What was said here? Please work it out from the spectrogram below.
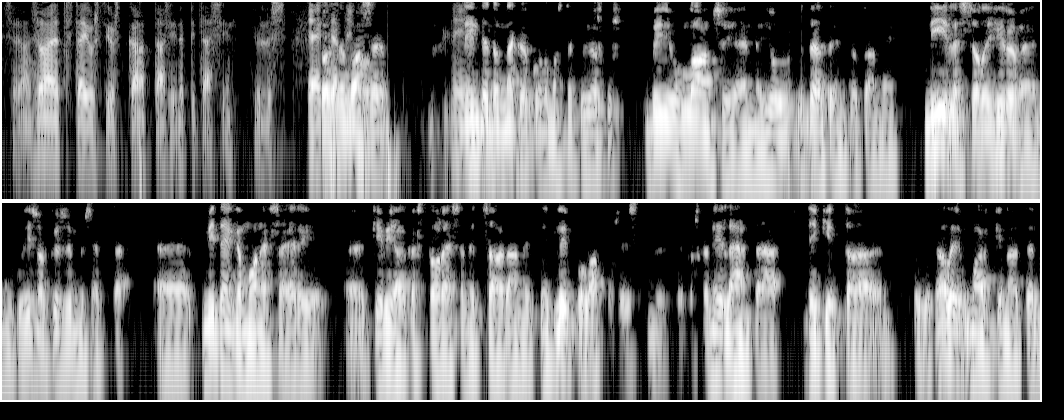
se on sellainen, että sitä just, just kannattaa siinä pitää siinä hyllyssä. Se, niinku... se niin. Nintendon näkökulmasta, kun joskus Wii U launchi ennen juteltiin, tota, niin niille se oli hirveän niin kuin iso kysymys, että mitenkä monessa eri kiviaikastoressa nyt saadaan niitä, niitä lippulappuja myytyä, koska niillähän tämä digita- digitaalimarkkinoiden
